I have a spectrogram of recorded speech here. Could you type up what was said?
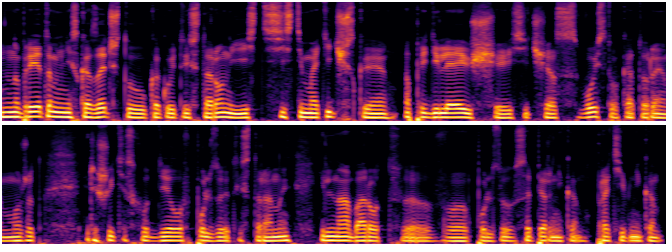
Но при этом не сказать, что у какой-то из сторон есть систематическое, определяющее сейчас свойство, которое может решить исход дела в пользу этой стороны или наоборот э, в пользу соперника, противника.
